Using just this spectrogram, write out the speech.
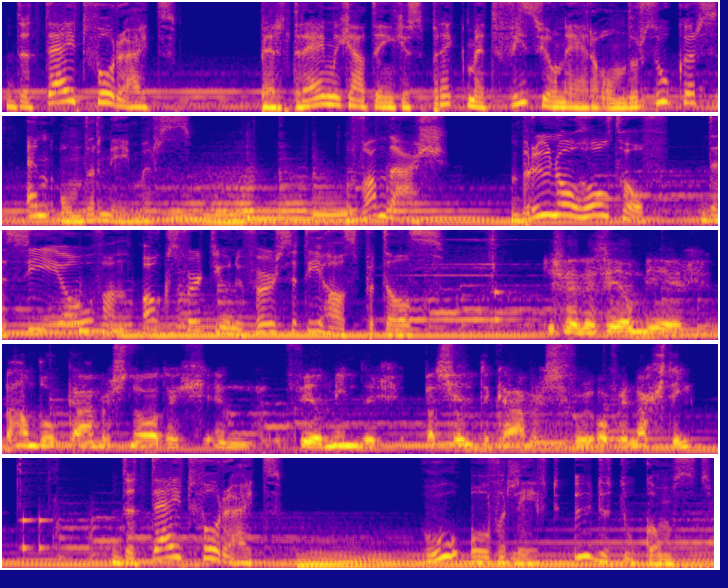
De tijd vooruit. Bert Rijmen gaat in gesprek met visionaire onderzoekers en ondernemers. Vandaag Bruno Holthoff, de CEO van Oxford University Hospitals. Dus we hebben veel meer behandelkamers nodig en veel minder patiëntenkamers voor overnachting. De tijd vooruit. Hoe overleeft u de toekomst?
